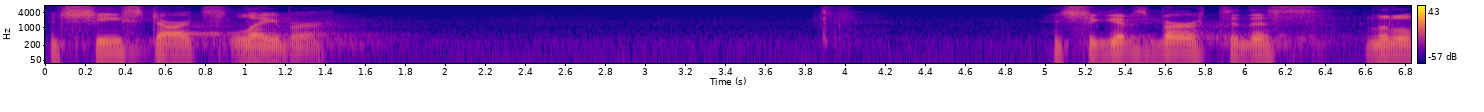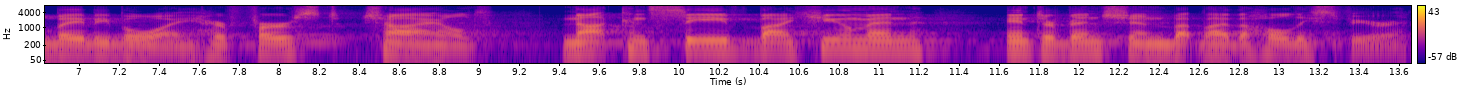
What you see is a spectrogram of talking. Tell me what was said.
And she starts labor. And she gives birth to this little baby boy, her first child, not conceived by human intervention, but by the Holy Spirit.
